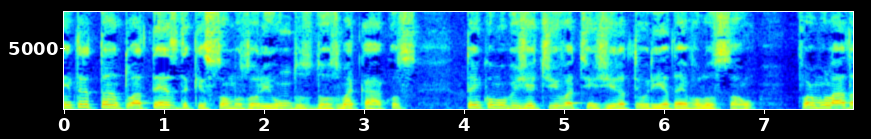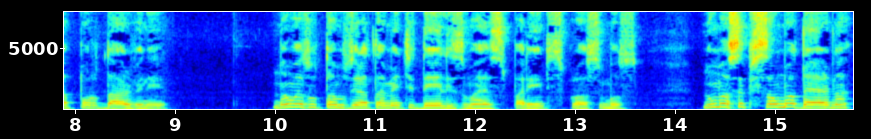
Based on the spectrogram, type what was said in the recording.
Entretanto, a tese de que somos oriundos dos macacos tem como objetivo atingir a teoria da evolução formulada por Darwin. Não resultamos diretamente deles, mas parentes próximos. Numa acepção moderna,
